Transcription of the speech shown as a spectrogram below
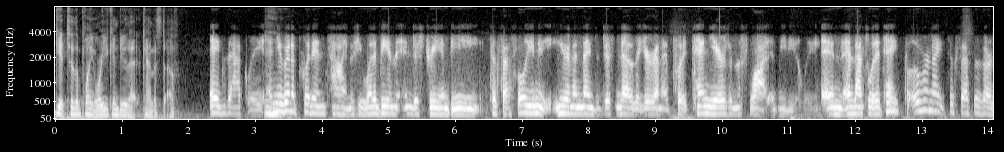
get to the point where you can do that kind of stuff. Exactly. Mm-hmm. And you're going to put in time. If you want to be in the industry and be successful, you need, you're going to need to just know that you're going to put 10 years in the slot immediately. And, and that's what it takes. Overnight successes are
